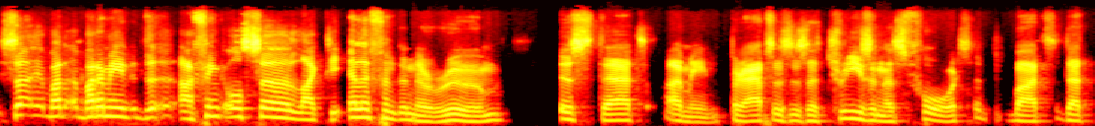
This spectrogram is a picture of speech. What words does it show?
so, but but I mean, the, I think also like the elephant in the room is that I mean, perhaps this is a treasonous thought, but that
